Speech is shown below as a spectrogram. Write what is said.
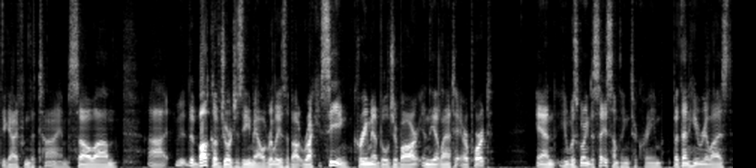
the guy from the time. So um, uh, the bulk of George's email really is about rec- seeing Kareem Abdul-Jabbar in the Atlanta airport, and he was going to say something to Kareem, but then he realized,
